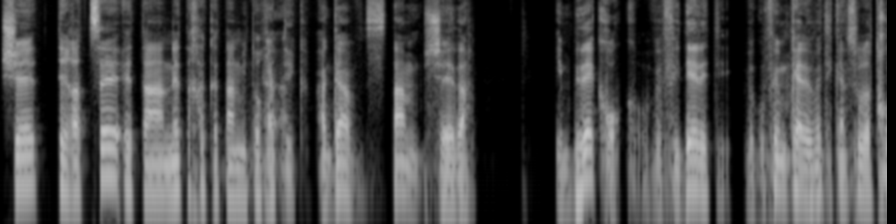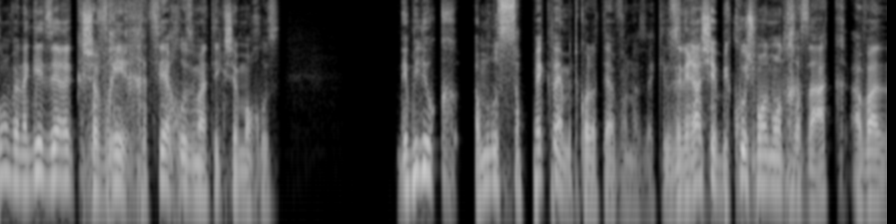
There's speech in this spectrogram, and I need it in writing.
שתרצה את הנתח הקטן מתוך אה, התיק. אגב, סתם שאלה. אם בלק רוק ופידליטי וגופים כאלה באמת ייכנסו לתחום, ונגיד זה רק שבריר, חצי אחוז מהתיק שהם אחוז. מי בדיוק אמור לספק להם את כל התיאבון הזה? כאילו זה נראה שביקוש מאוד מאוד חזק, אבל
